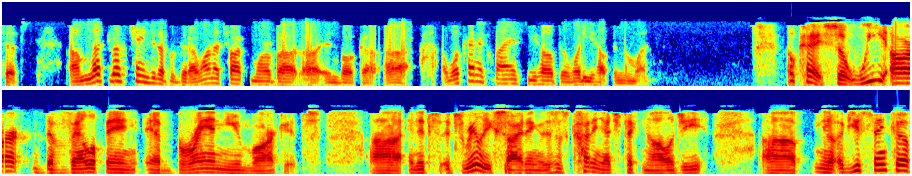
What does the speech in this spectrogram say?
tips. Um, let's let's change it up a bit. I want to talk more about uh, Invoca. Uh, what kind of clients do you help, and what are you helping them with? Okay, so we are developing a brand new market, uh, and it's it's really exciting. This is cutting edge technology. Uh, you know, if you think of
